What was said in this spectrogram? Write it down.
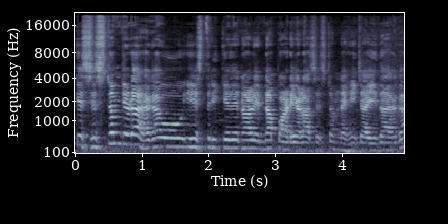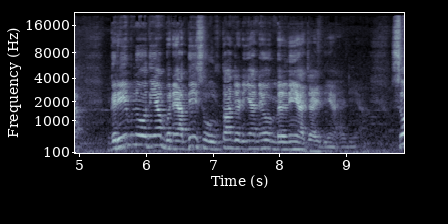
ਕਿ ਸਿਸਟਮ ਜਿਹੜਾ ਹੈਗਾ ਉਹ ਇਸ ਤਰੀਕੇ ਦੇ ਨਾਲ ਇੰਨਾ ਪਾੜੇ ਵਾਲਾ ਸਿਸਟਮ ਨਹੀਂ ਚਾਹੀਦਾ ਹੈਗਾ। ਗਰੀਬ ਨੂੰ ਉਹਦੀਆਂ ਬੁਨਿਆਦੀ ਸਹੂਲਤਾਂ ਜਿਹੜੀਆਂ ਨੇ ਉਹ ਮਿਲਣੀਆਂ ਚਾਹੀਦੀਆਂ ਹੈਗੀਆਂ। ਸੋ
